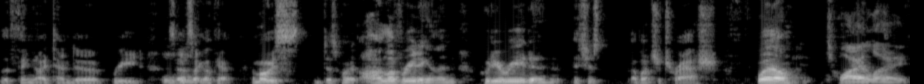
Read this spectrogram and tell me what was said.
the thing I tend to read. So it's like, okay, I'm always disappointed. Oh, I love reading. And then who do you read? And it's just a bunch of trash. Well, Twilight,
